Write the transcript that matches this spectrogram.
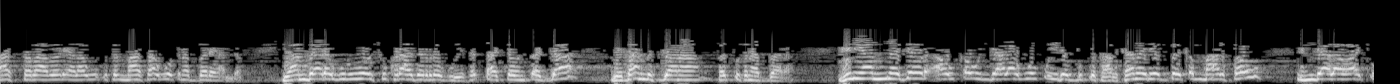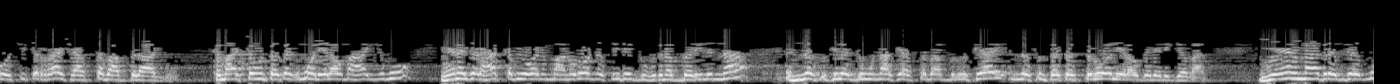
ማስተባበር ያላወቁትን ማሳወቅ ነበር ያለው። ያም ዳረጉ ኑሮ ሹክር አደረጉ። የሰጣቸውን ጸጋ ጌታን ምስጋና ሰጡት ነበረ። ግን ያን ነገር አውቀው እንዳላወቁ ይደብቁታል። ከመደበቅም አልፈው እንዳላዋቂዎቹ ጭራሽ ያስተባብላሉ። ስማቸውን ተጠቅሞ ሌላው መሀይሙ ይሄ ነገር ሀቅ ቢሆንማ ኑሮ እነሱ ይደግፉት ነበር ይልና እነሱ ሲለግሙና ሲያስተባብሉ ሲያይ እነሱን ተከትሎ ሌላው ገደል ይገባል። ይህን ማድረግ ደግሞ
